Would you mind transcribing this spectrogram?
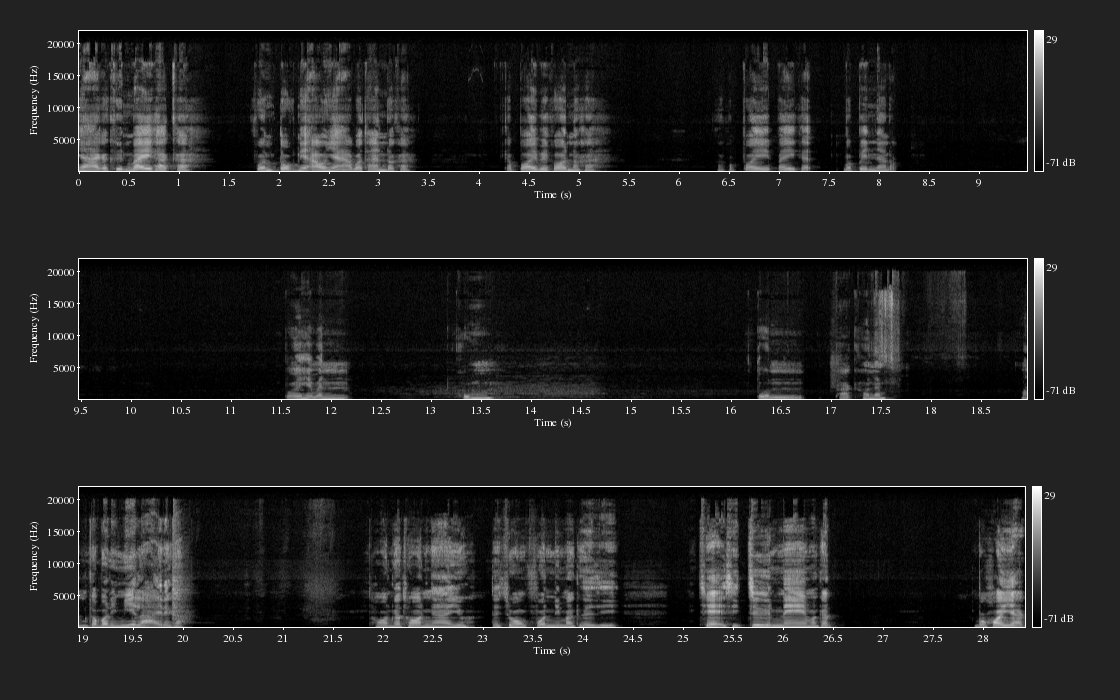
หญ้าก็ขึ้นไว้คักค่ะ ฝนตกเนี่ยเอาหญ้าบ่ทันดอกค่ะก็ปล่อยไปก่อนเนาะค่ะเราก็ปล่อยไปก็บ่เป็นหยังดอก ปล่อยให้มันคุมต้นผักเรานำมันก็บ่ได้มีหลายเดะค่ะถอนก็ถอนง่ายอยู่ แต่ช่วงฝนนี่มันก็สิแฉะสิจื้นแน่มันก็บ่ค่อยอยาก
